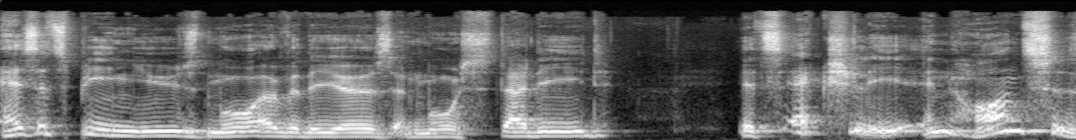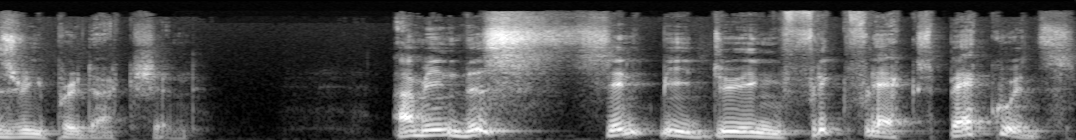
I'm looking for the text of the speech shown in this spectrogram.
as it's been used more over the years and more studied, it actually enhances reproduction. I mean, this sent me doing flick flacks backwards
